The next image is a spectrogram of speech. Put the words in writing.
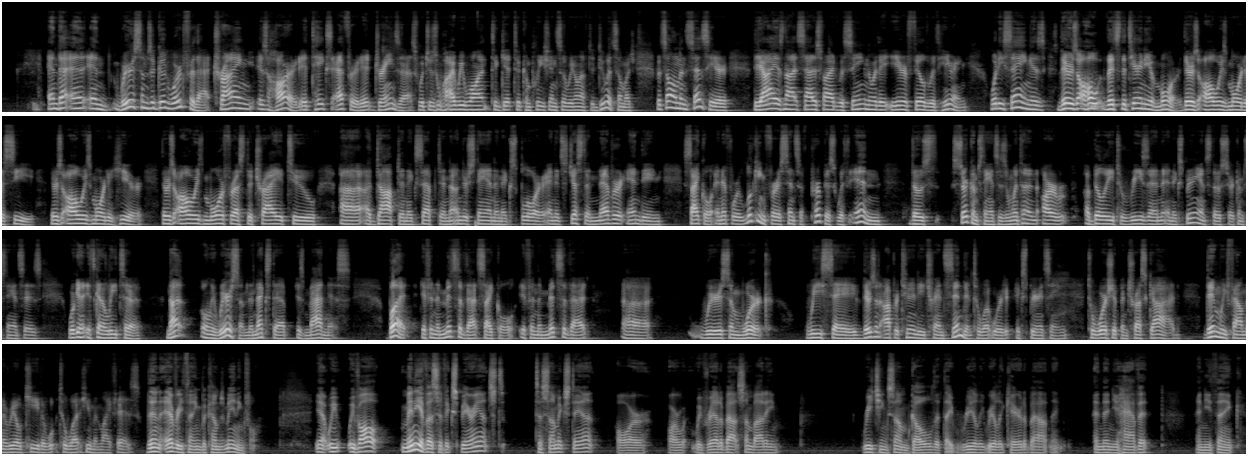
And that and, and wearisome's a good word for that. Trying is hard. It takes effort. It drains us, which is why we want to get to completion so we don't have to do it so much. But Solomon says here, the eye is not satisfied with seeing, nor the ear filled with hearing. What he's saying is there's all that's the tyranny of more. There's always more to see. There's always more to hear. There's always more for us to try to uh, adopt and accept and understand and explore. And it's just a never ending cycle. And if we're looking for a sense of purpose within those circumstances and within our ability to reason and experience those circumstances, we're gonna it's gonna lead to not only wearisome, the next step is madness. But if in the midst of that cycle, if in the midst of that uh, wearisome work, we say there's an opportunity transcendent to what we're experiencing to worship and trust God, then we found the real key to, to what human life is. Then everything becomes meaningful. Yeah, we we've all many of us have experienced to some extent, or or we've read about somebody reaching some goal that they really really cared about, and, they, and then you have it, and you think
